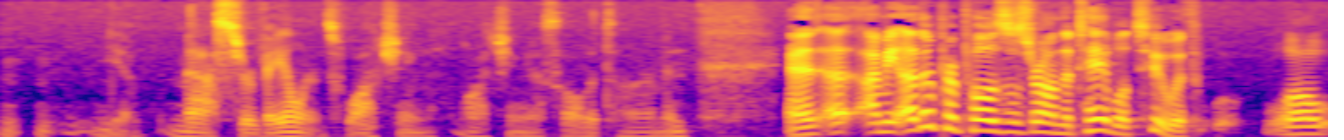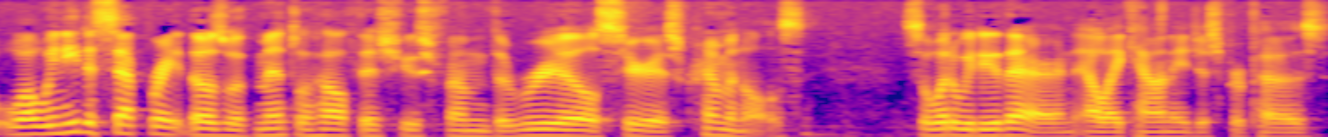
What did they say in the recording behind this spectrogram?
you know, mass surveillance watching watching us all the time. And and uh, I mean, other proposals are on the table too. With well, well, we need to separate those with mental health issues from the real serious criminals. So what do we do there? And L.A. County just proposed.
